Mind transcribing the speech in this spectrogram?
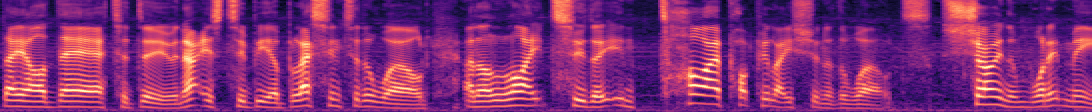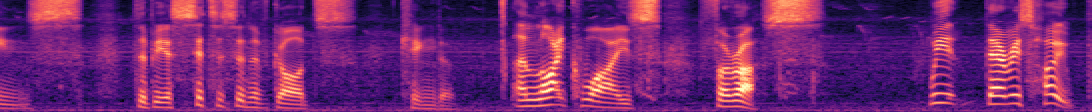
they are there to do, and that is to be a blessing to the world and a light to the entire population of the world, showing them what it means to be a citizen of God's kingdom. And likewise for us, we, there is hope.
